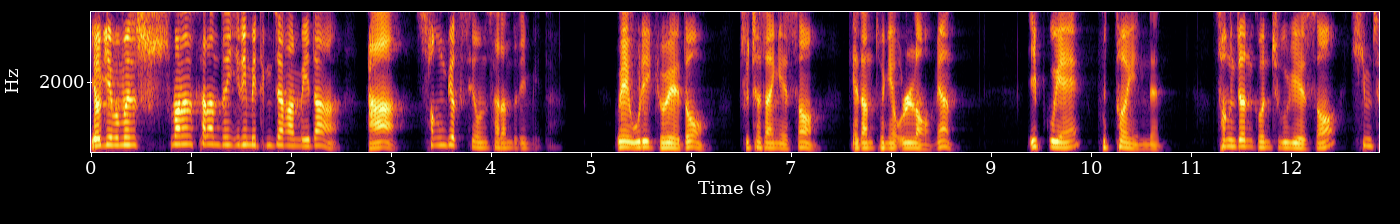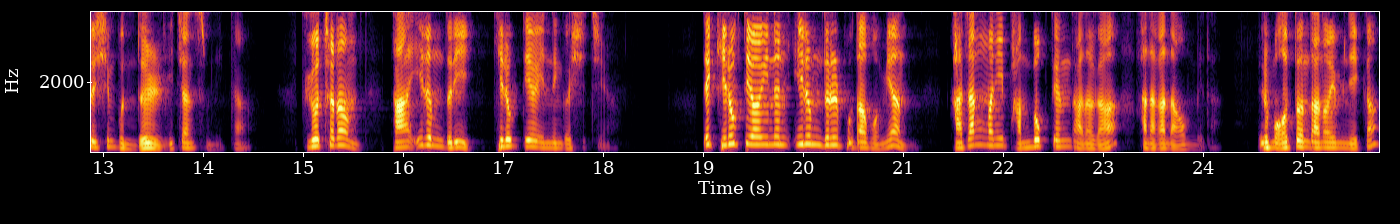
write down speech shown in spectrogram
여기 보면 수많은 사람들의 이름이 등장합니다. 다 성벽 세운 사람들입니다. 왜 우리 교회도 주차장에서 계단통에 올라오면 입구에 붙어 있는 성전 건축을 위해서 힘쓰신 분들 있지 않습니까? 그것처럼 다 이름들이 기록되어 있는 것이지요. 근데 기록되어 있는 이름들을 보다 보면 가장 많이 반복되는 단어가 하나가 나옵니다. 여러분 어떤 단어입니까?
